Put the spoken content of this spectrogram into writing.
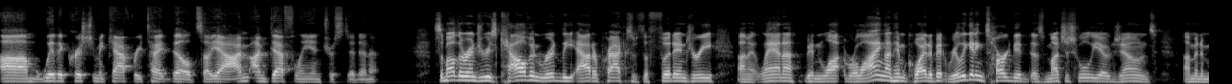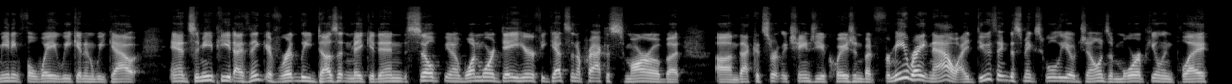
um, with a Christian McCaffrey type build. So yeah, I'm I'm definitely interested in it. Some other injuries: Calvin Ridley out of practice with a foot injury. Um, Atlanta been lo- relying on him quite a bit, really getting targeted as much as Julio Jones um, in a meaningful way, week in and week out. And to me, Pete, I think if Ridley doesn't make it in, still, you know, one more day here if he gets into practice tomorrow, but um, that could certainly change the equation. But for me right now, I do think this makes Julio Jones a more appealing play.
